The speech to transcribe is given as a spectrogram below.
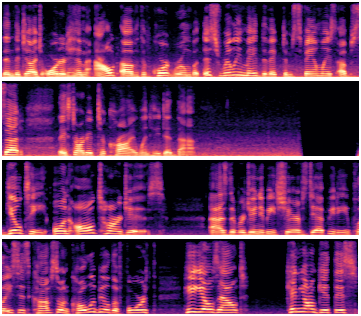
Then the judge ordered him out of the courtroom, but this really made the victims' families upset. They started to cry when he did that. Guilty on all charges. As the Virginia Beach Sheriff's deputy places cuffs on Cola Beale IV, he yells out, Can y'all get this?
